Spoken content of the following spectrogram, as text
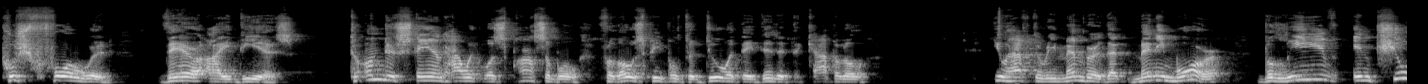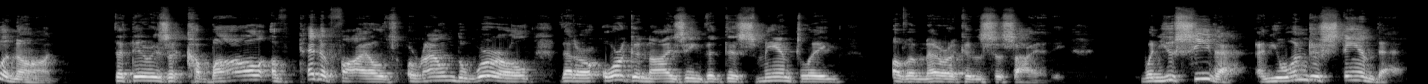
push forward their ideas, to understand how it was possible for those people to do what they did at the Capitol you have to remember that many more believe in QAnon, that there is a cabal of pedophiles around the world that are organizing the dismantling of American society. When you see that and you understand that,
